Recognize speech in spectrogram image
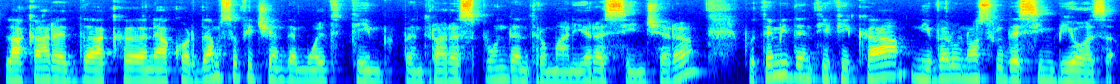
la care dacă ne acordăm suficient de mult timp pentru a răspunde într-o manieră sinceră, putem identifica nivelul nostru de simbioză.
